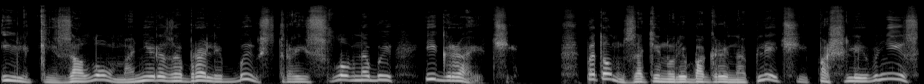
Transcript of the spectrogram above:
Ильки, залом они разобрали быстро и словно бы играючи. Потом закинули багры на плечи, пошли вниз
